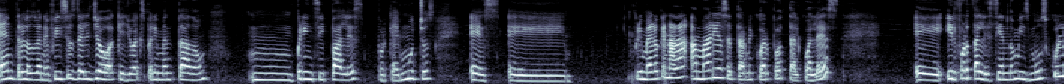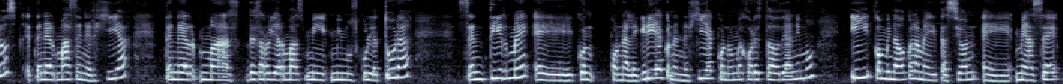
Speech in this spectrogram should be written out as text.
Entre los beneficios del yoga que yo he experimentado, mm, principales, porque hay muchos, es, eh, primero que nada, amar y aceptar mi cuerpo tal cual es, eh, ir fortaleciendo mis músculos, tener más energía, tener más, desarrollar más mi, mi musculatura, sentirme con con alegría, con energía, con un mejor estado de ánimo y combinado con la meditación eh, me hace,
